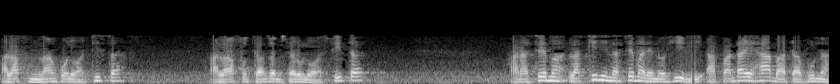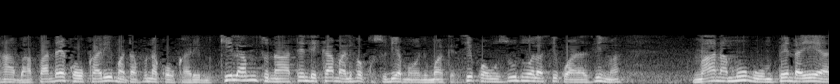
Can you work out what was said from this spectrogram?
Alafu mlango ule wa tisa. Alafu tutaanza mstari ule wa sita anasema lakini nasema neno hili apandaye haba atavuna haba apandaye kwa ukarimu atavuna kwa ukarimu. Kila mtu na atende kama alivyokusudia maoni mwake si kwa huzuni wala si kwa lazima maana mungu humpenda yeye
